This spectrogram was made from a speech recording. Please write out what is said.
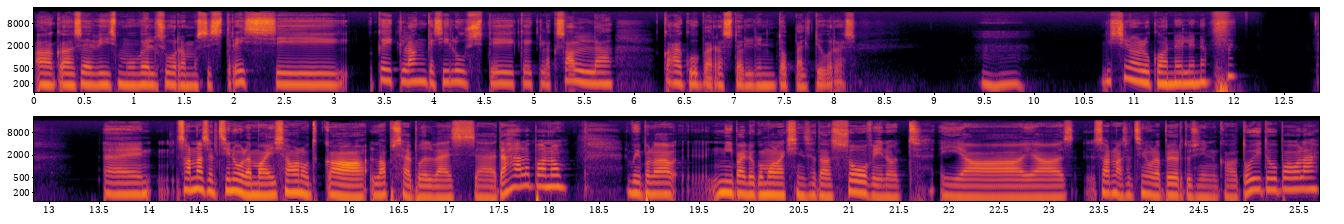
aga see viis mu veel suuremasse stressi, kõik langes ilusti, kõik läks alla, kahe kuu pärast olin topelt juures mm. -hmm. Mis sinu lugu on, Elina? Äh, sarnaselt sinule ma ei saanud ka lapsepõlves äh, tähelepanu, võib-olla nii palju, kui ma oleksin seda soovinud ja, ja sarnaselt sinule pöördusin ka toidu poole,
